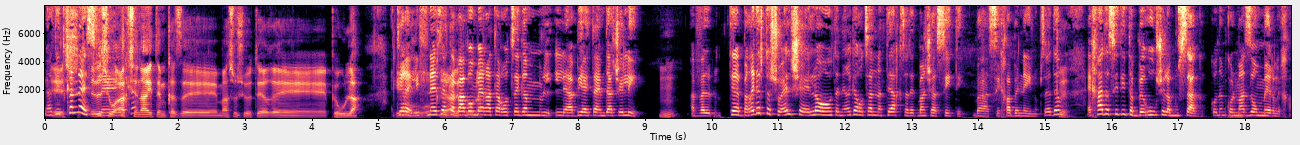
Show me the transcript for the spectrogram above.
ואז להתכנס, איזשהו action item כזה, משהו שהוא יותר אה, פעולה. תראה, כאילו, לפני זה אתה בא ואומר אתה רוצה גם להביע את העמדה שלי. Mm-hmm. אבל תראה, ברגע שאתה שואל שאלות, אני רגע רוצה לנתח קצת את מה שעשיתי בשיחה בינינו, בסדר? כן. אחד, עשיתי את הבירור של המושג, קודם כל, mm-hmm. מה זה אומר לך.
